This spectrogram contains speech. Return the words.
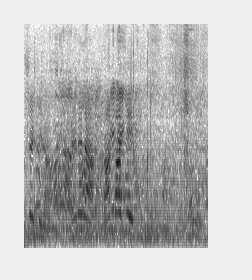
Ուշեք իրա։ Հելելա, դարպացից։ Ուշեք,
